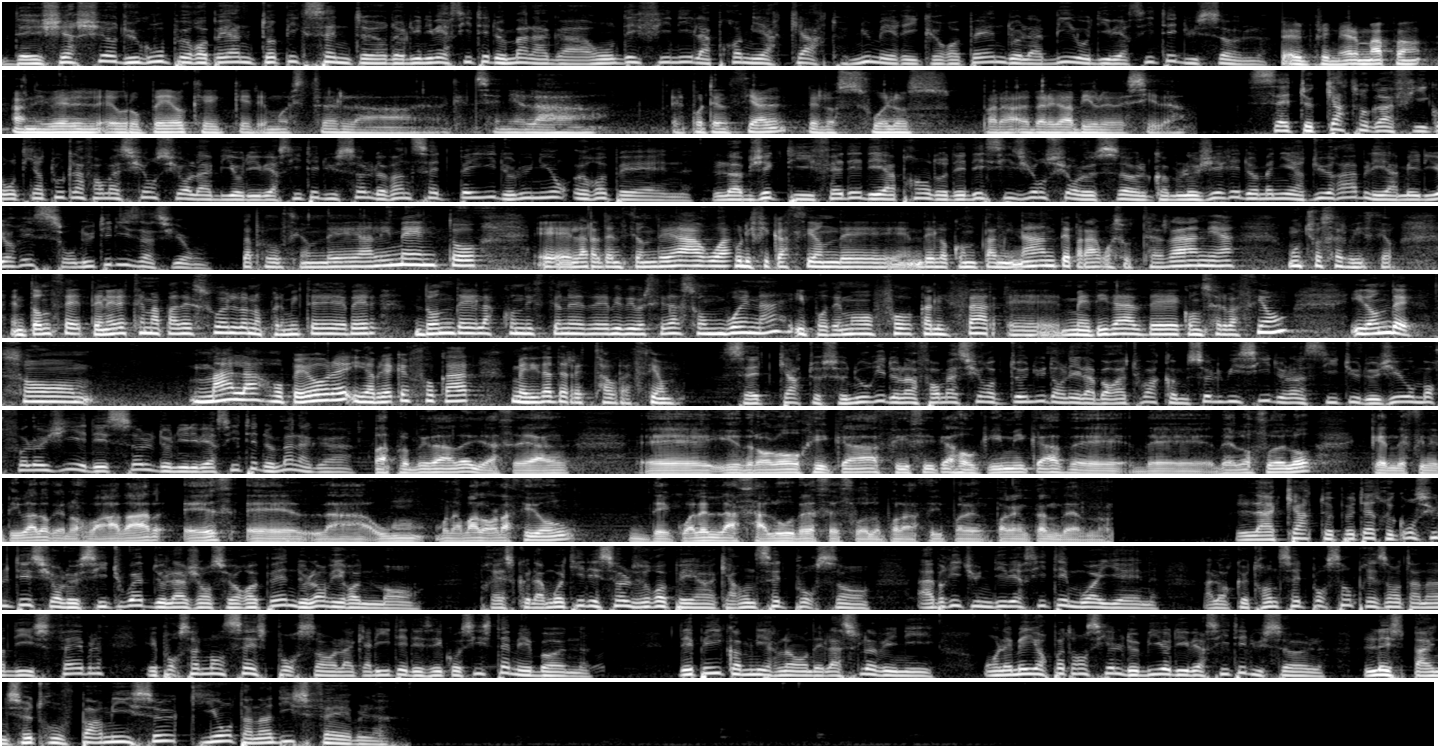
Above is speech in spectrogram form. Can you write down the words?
Des chercheurs du groupe European Topic Center de l'Université de Malaga ont défini la première carte numérique européenne de la biodiversité du sol. El primer mapa a nivel europeo que, que demuestra la, que enseña la, el potencial de los suelos para albergar. Cette cartographie contient toute l'information sur la biodiversité du sol de 27 pays de l'Union européenne. L'objectif est d'aider à prendre des décisions sur le sol, comme le gérer de manière durable et améliorer son utilisation. La producción de alimentos, eh, la retención de agua, purificación de, lo contaminante para aguas subterráneas, muchos servicios. Entonces, tener este mapa de suelo nos permite ver dónde las condiciones de biodiversidad son buenas y podemos focalizar eh, medidas de conservación y dónde son malas o peores y habría que enfocar medidas de restauración. Cette carte se nourrit de l'information obtenue dans les laboratoires comme celui-ci de l'Institut de géomorphologie et des sols de l'Université de Malaga. Las propiedades, ya sean eh, hidrológicas, físicas o químicas de, de, de, los suelos, que en definitiva lo que nos va a dar es eh, la, un, una valoración de cuál es la salud de ese suelo, por, así, por, por entendernos. La carte peut être consultée sur le site web de l'Agence européenne de l'environnement. Presque la moitié des sols européens, 47%, abritent une diversité moyenne, alors que 37% présentent un indice faible et pour seulement 16%, la qualité des écosystèmes est bonne. Des pays comme l'Irlande et la Slovénie ont les meilleurs potentiels de biodiversité du sol. L'Espagne se trouve parmi ceux qui ont un indice faible.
